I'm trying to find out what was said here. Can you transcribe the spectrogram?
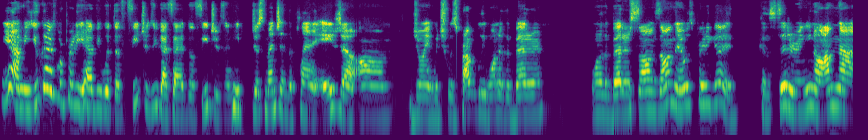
Yeah, I mean, you guys were pretty heavy with the features. You guys had good features, and he just mentioned the Planet Asia um joint, which was probably one of the better one of the better songs on there. It was pretty good considering, you know, I'm not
